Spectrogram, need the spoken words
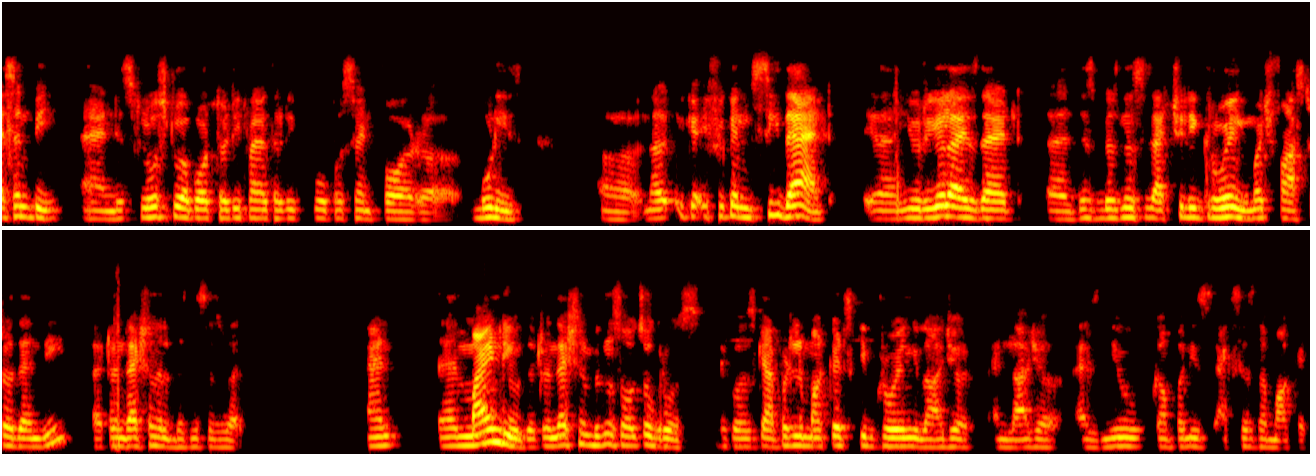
S&P and it's close to about 35 34% for uh, Moody's uh, now if you can see that uh, you realize that uh, this business is actually growing much faster than the uh, transactional business as well. And, and mind you, the transactional business also grows because capital markets keep growing larger and larger as new companies access the market.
